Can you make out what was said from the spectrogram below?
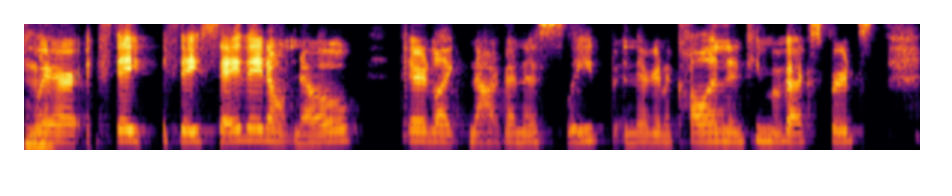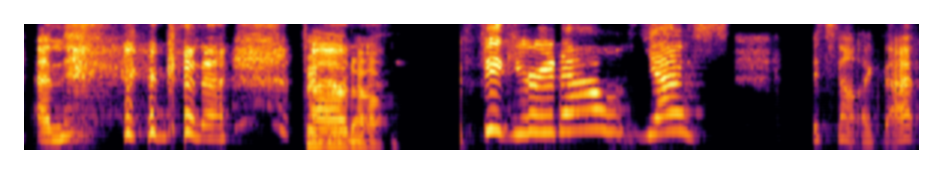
yeah. where if they if they say they don't know, they're like not going to sleep and they're going to call in a team of experts and they're going to figure um, it out. Figure it out. Yes. It's not like that.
